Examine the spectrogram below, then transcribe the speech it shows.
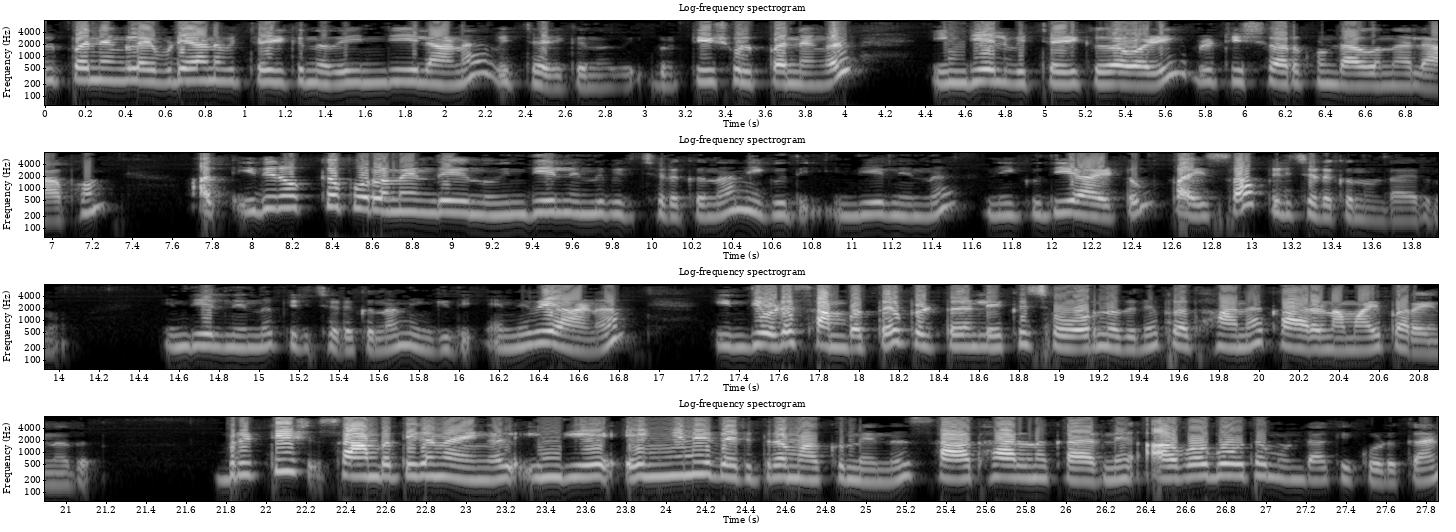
ഉൽപ്പന്നങ്ങൾ എവിടെയാണ് വിറ്റഴിക്കുന്നത്? ഇന്ത്യയിലാണ് വിറ്റഴിക്കുന്നത്. ബ്രിട്ടീഷ് ഉൽപ്പന്നങ്ങൾ ഇന്ത്യയിൽ വിറ്റഴിക്കുക വഴി ബ്രിട്ടീഷുകാർക്കുണ്ടാകുന്ന ലാഭം. ഇതിനൊക്കെ പുറമെ എന്ത് ചെയ്യുന്നു? ഇന്ത്യയിൽ നിന്ന് പിരിച്ചെടുക്കുന്ന നികുതി ഇന്ത്യയിൽ നിന്ന് നികുതിയായിട്ടും പൈസ പിരിച്ചെടുക്കുന്നുണ്ടായിരുന്നു. ഇന്ത്യയിൽ നിന്ന് പിരിച്ചെടുക്കുന്ന നികുതി എന്നിവയാണ് ഇന്ത്യയുടെ സമ്പത്ത് ബ്രിട്ടനിലേക്ക് ചോർന്നതിന് പ്രധാന കാരണമായി പറയുന്നത്. ബ്രിട്ടീഷ് സാമ്പത്തിക നയങ്ങൾ ഇന്ത്യയെ എങ്ങനെ ദരിദ്രമാക്കുന്നെന്ന് സാധാരണക്കാരന് അവബോധമുണ്ടാക്കി കൊടുക്കാൻ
